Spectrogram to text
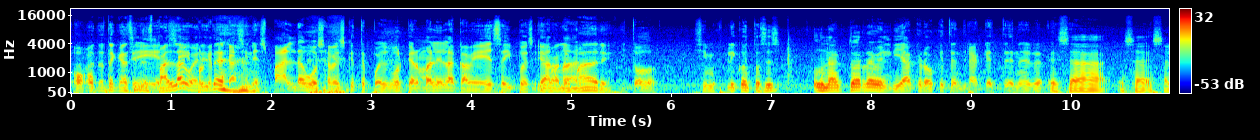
O, o- te quedas sin sí, espalda, sí, güey, porque ahorita. te quedas sin espalda, güey. Sabes que te puedes golpear mal en la cabeza y puedes Y quedar vale mal madre. y todo. ¿Sí me explico? Entonces, un acto de rebeldía creo que tendría que tener esa, esa, esa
